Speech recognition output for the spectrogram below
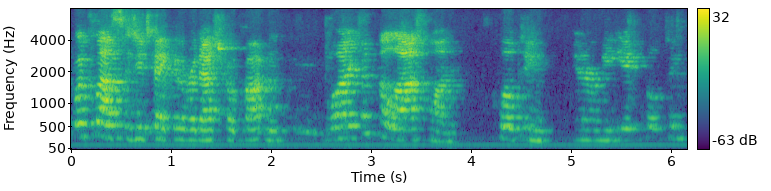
What class did you take over at Asheville Cotton? Well, I took the last one, quilting, intermediate quilting.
